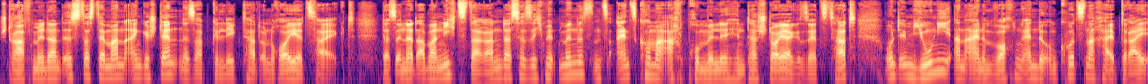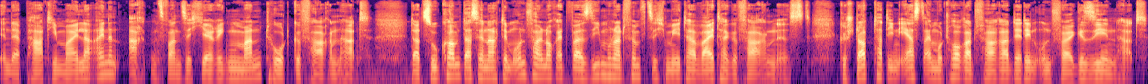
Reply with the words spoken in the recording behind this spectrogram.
Strafmildernd ist, dass der Mann ein Geständnis abgelegt hat und Reue zeigt. Das ändert aber nichts daran, dass er sich mit mindestens 1,8 Promille hinter Steuer gesetzt hat und im Juni an einem Wochenende um kurz nach halb drei in der Partymeile einen 28-jährigen Mann totgefahren hat. Dazu kommt, dass er nach dem Unfall noch etwa 750 Meter weitergefahren ist. Gestoppt hat ihn erst ein Motorradfahrer, der den Unfall gesehen hat.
